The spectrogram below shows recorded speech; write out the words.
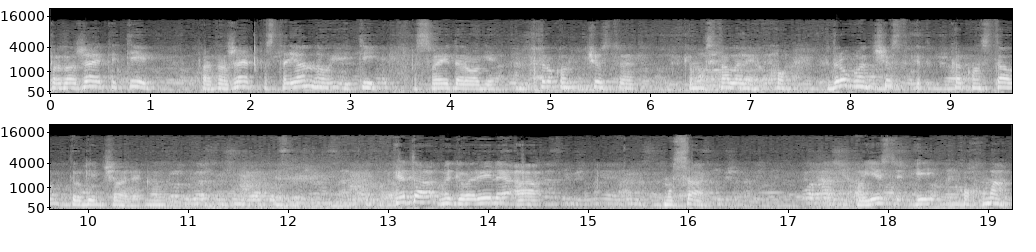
продолжает идти, продолжает постоянно идти по своей дороге, вдруг он чувствует, ему стало легко. Вдруг он чувствует, как он стал другим человеком. Это мы говорили о мусар. Но есть и хохма.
